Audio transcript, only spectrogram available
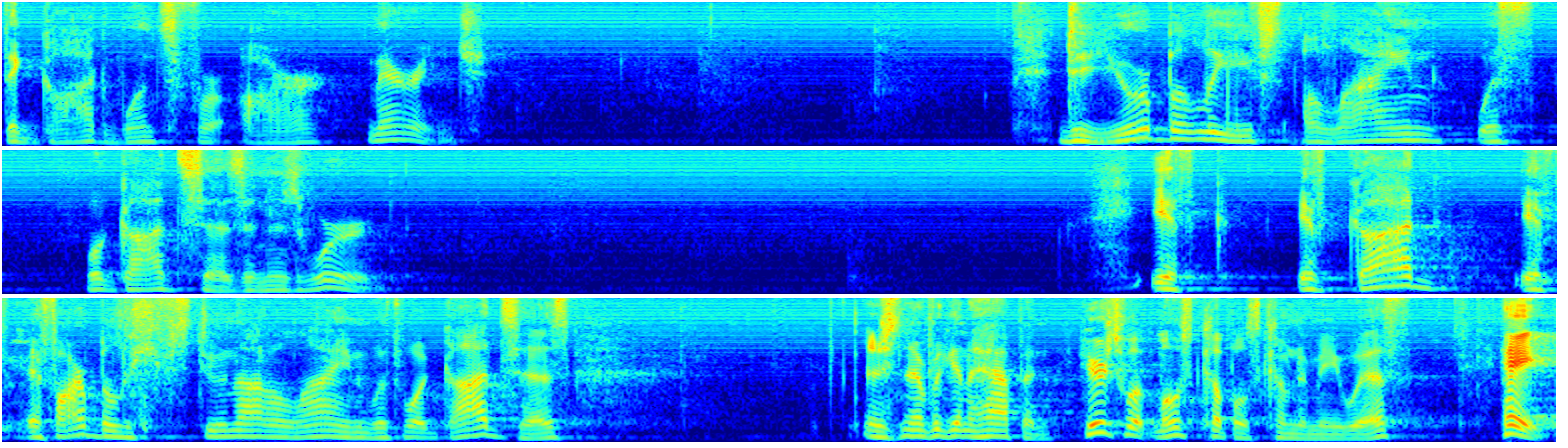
that God wants for our marriage? Do your beliefs align with what God says in his word? If, if God, if, if our beliefs do not align with what God says, it's never going to happen. Here's what most couples come to me with. Hey,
